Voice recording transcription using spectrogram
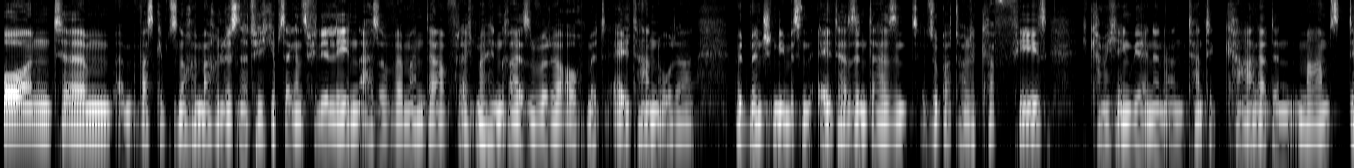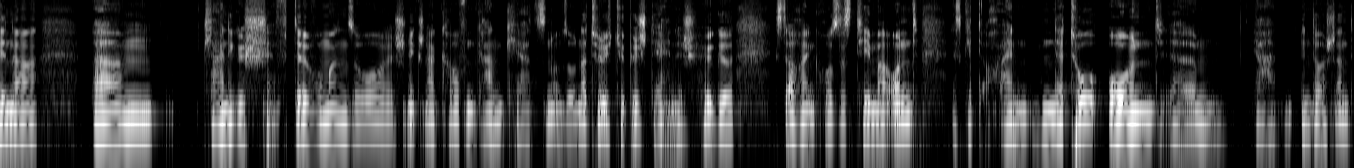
Und ähm, was gibt's noch in Maryllis? Natürlich gibt's da ganz viele Läden. Also wenn man da vielleicht mal hinreisen würde, auch mit Eltern oder mit Menschen, die ein bisschen älter sind, da sind super tolle Cafés. Ich kann mich irgendwie erinnern an Tante Carla, den Moms Dinner. Ähm, kleine Geschäfte, wo man so Schnickschnack kaufen kann, Kerzen und so. Natürlich typisch dänisch. Hüge ist auch ein großes Thema. Und es gibt auch ein Netto und ähm, ja, in Deutschland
